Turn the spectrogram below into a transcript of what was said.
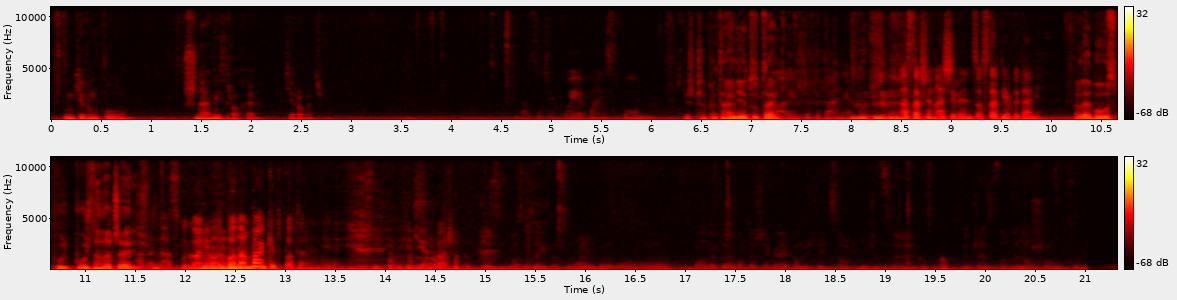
w tym kierunku przynajmniej trochę kierować. Bardzo dziękuję Państwu. Jeszcze pytanie tutaj. A jeszcze pytanie. 17.18, więc ostatnie pytanie. Ale było późno zaczęliśmy. Ale nas wygonią, bo nam bankiet potem nie, nie, nie otworzą. Wszyscy mocno zainteresowani bardzo. E, Pana doktora Bartosiaka, jak pan myśli, co Chińczycy często wynoszą, co budują,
